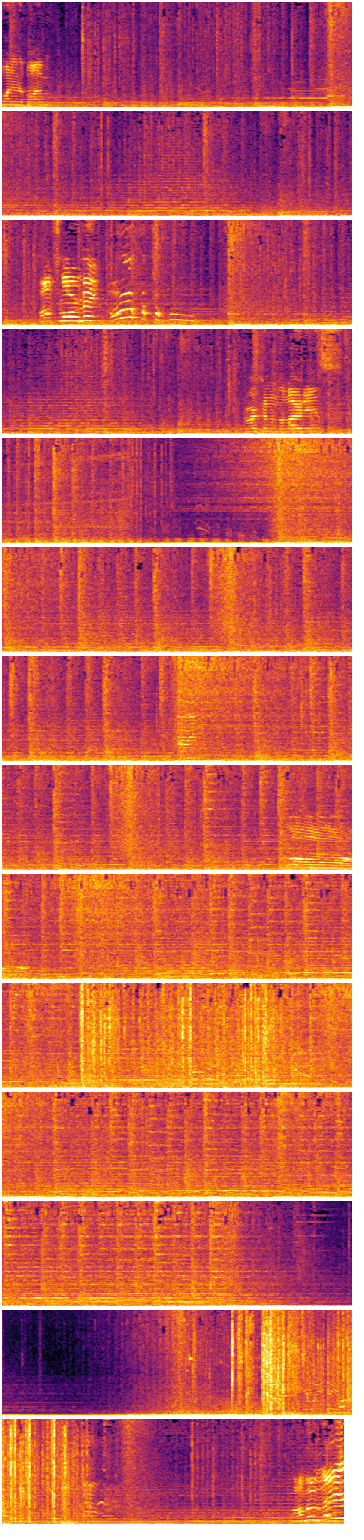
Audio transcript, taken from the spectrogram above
one in the bottom. Bottom floor, mate! Oh! Broken on the loadies. Oh!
